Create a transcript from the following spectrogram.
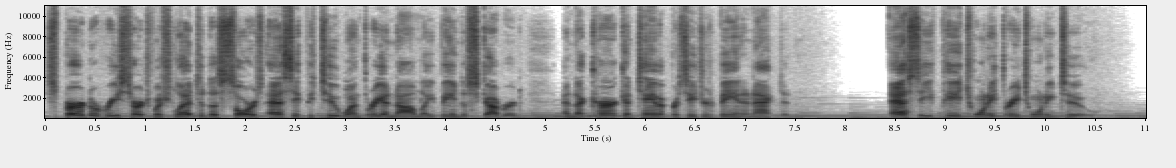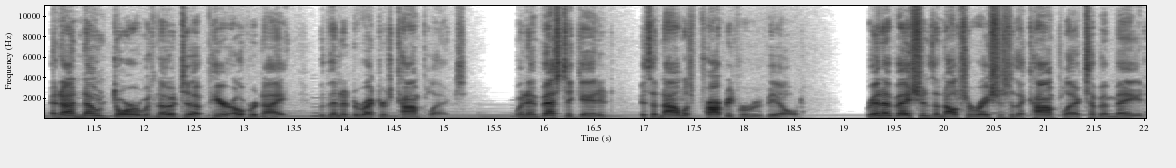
spurred the research which led to the source SCP-213 anomaly being discovered and the current containment procedures being enacted. SCP-2322 An unknown door was noted to appear overnight within the Director's complex. When investigated, its anomalous properties were revealed. Renovations and alterations to the complex have been made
